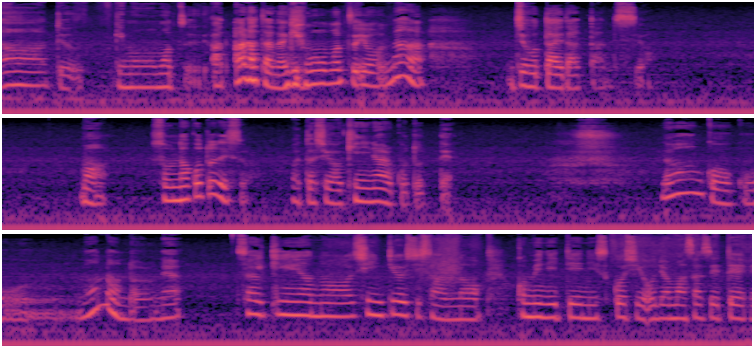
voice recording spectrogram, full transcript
うなっていう疑問を持つあ新たな疑問を持つような状態だったんですよ。まあそんなことですよ私が気になることって。なんかこう何なんだろうね最近あの鍼灸師さんのコミュニティに少しお邪魔させて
